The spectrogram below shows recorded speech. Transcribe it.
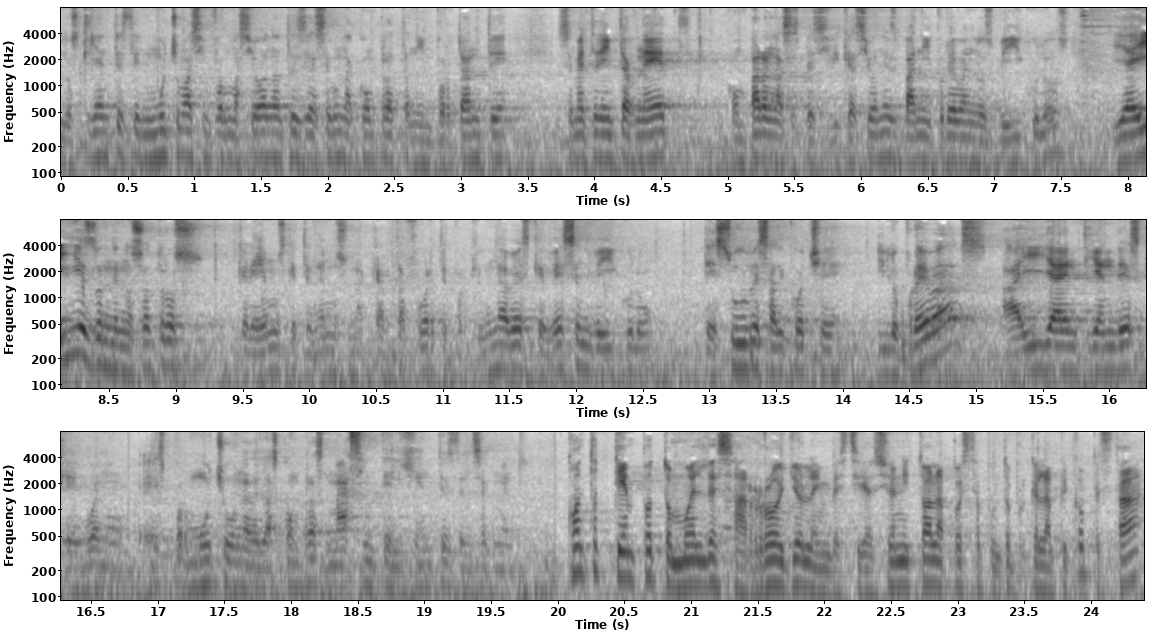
los clientes tienen mucho más información antes de hacer una compra tan importante. Se meten en internet, comparan las especificaciones, van y prueban los vehículos. Y ahí es donde nosotros creemos que tenemos una carta fuerte, porque una vez que ves el vehículo, te subes al coche y lo pruebas, ahí ya entiendes que, bueno, es por mucho una de las compras más inteligentes del segmento. ¿Cuánto tiempo tomó el desarrollo, la investigación y toda la puesta a punto? Porque la Pickup está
